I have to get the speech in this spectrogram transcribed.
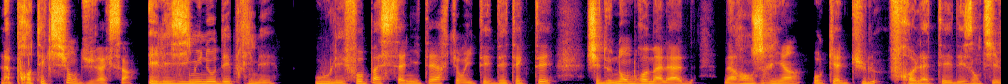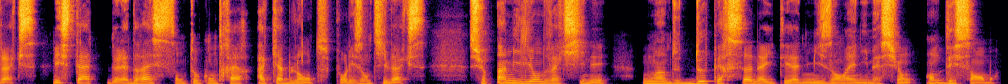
la protection du vaccin. Et les immunodéprimés, où les faux passes sanitaires qui ont été détectés chez de nombreux malades n'arrangent rien au calcul frelaté des antivax. Les stats de l'adresse sont au contraire accablantes pour les antivax. Sur un million de vaccinés, moins de deux personnes a été admise en réanimation en décembre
